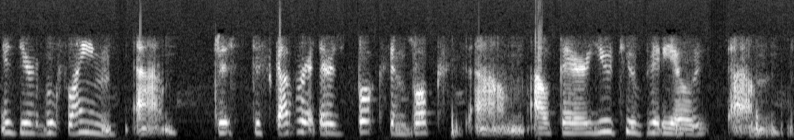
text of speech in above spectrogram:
is your blue flame. Um, just discover it. There's books and books um, out there, YouTube videos. Um,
